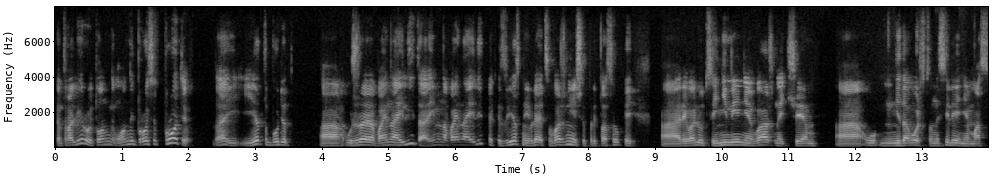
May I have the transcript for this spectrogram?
контролирует, он, он и бросит против. Да, и, и это будет а, уже война элита, а именно война элит, как известно, является важнейшей предпосылкой а, революции, не менее важной, чем а, недовольство населения, масс,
